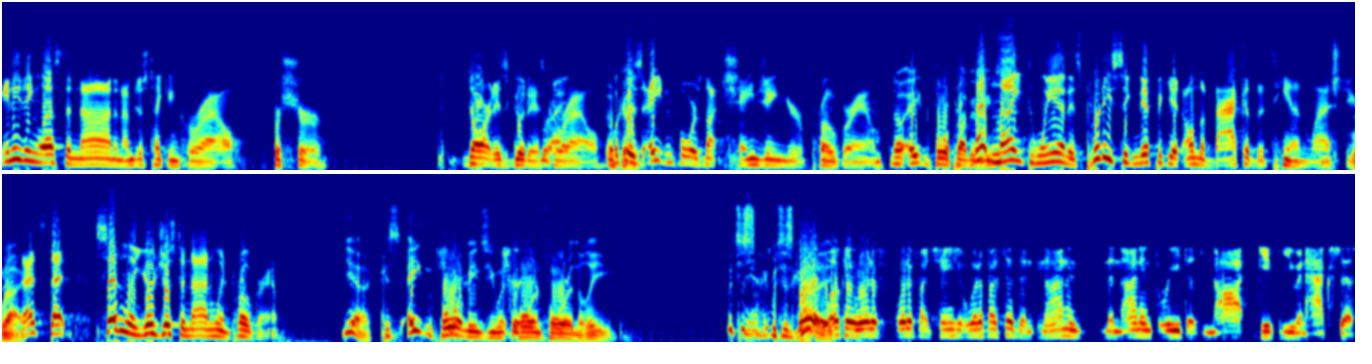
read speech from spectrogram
anything less than nine, and I'm just taking Corral for sure. Dart is good as Right. Corral Okay. because eight and four is not changing your program. No, eight and four probably That means ninth win is pretty significant on the back of the ten last year. Right. That's that. Suddenly, you're just a nine win program. yeah, because eight and four means you went Sure. four and four in the league, which is which is But, good. okay, what if what if I change it? What if I said the nine and the nine and three does not give you an access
